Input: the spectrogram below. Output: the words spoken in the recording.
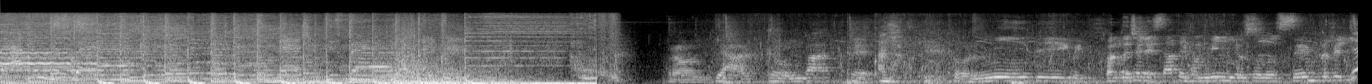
legend is back. The legend is back. Pronti a combattere. Dormiti qui. Quando c'è l'estate i bambini io sono sempre felice.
